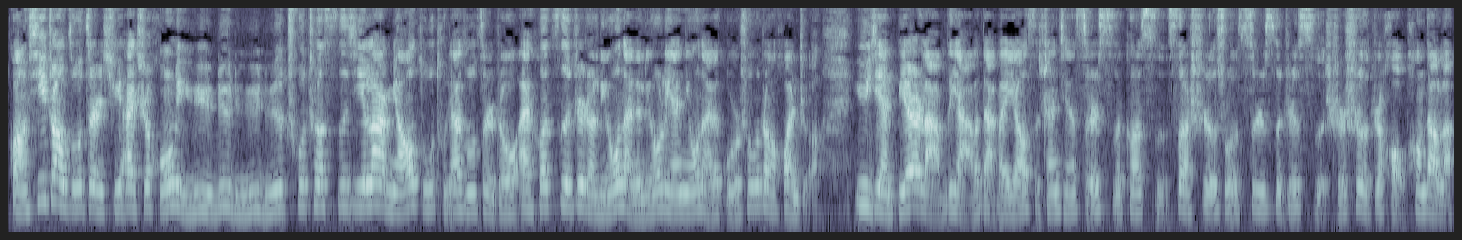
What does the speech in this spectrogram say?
广西壮族自治区爱吃红鲤鱼、绿鲤鱼、驴的出租车司机，拉苗族、土家族自治州爱喝自制的牛奶的榴莲牛奶的骨质疏松症患者，遇见别人喇叭的哑巴，打败咬死山前四十四棵死色柿子树的四十四只死石狮子之后，碰到了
